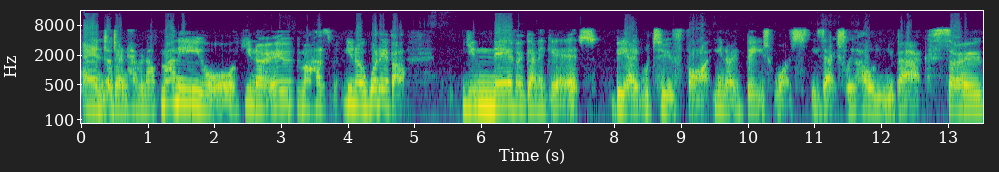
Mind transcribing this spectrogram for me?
and I don't have enough money or, you know, my husband, you know, whatever, you're never to get be able to fight, you know, beat what is actually holding you back. So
